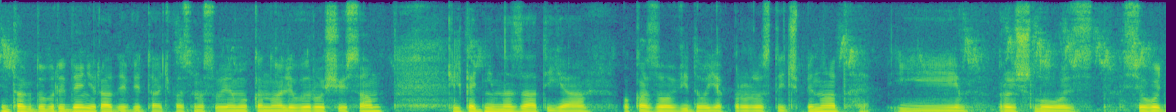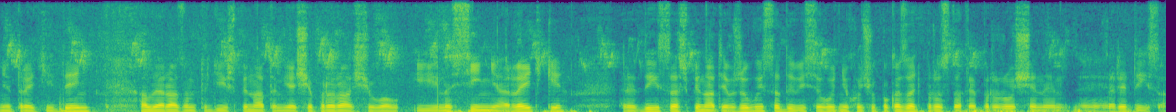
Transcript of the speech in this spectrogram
І так, добрий день, радий вітати вас на своєму каналі Вирощуй сам. Кілька днів назад я показував відео, як проростить шпінат. І пройшло сьогодні третій день. Але разом тоді шпінатом я ще проращував і насіння редьки, редиса. Шпінат я вже висадив і сьогодні хочу показати просто пророщене е, редиса,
